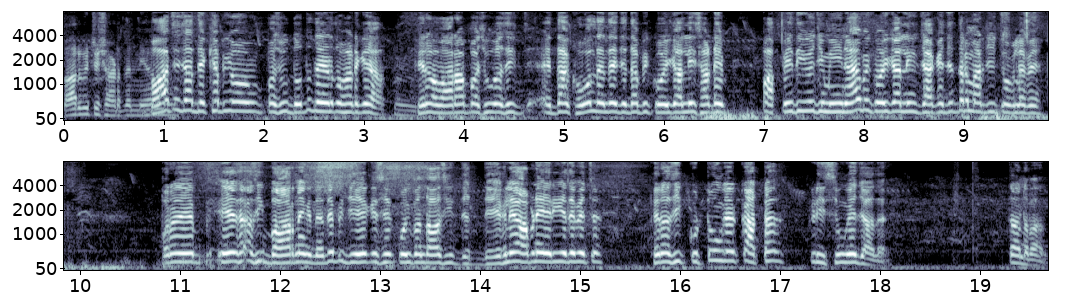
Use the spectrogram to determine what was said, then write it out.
ਬਾਅਦ ਵਿੱਚ ਛੱਡ ਦਿੰਦੇ ਆ। ਬਾਅਦ ਚ ਜਦ ਦੇਖਿਆ ਵੀ ਉਹ ਪਸ਼ੂ ਦੁੱਧ ਦੇਣ ਤੋਂ ਹਟ ਗਿਆ ਫਿਰ ਅਵਾਰਾ ਪਸ਼ੂ ਅਸੀਂ ਏਦਾਂ ਖੋਲ ਦਿੰਦੇ ਜਿੱਦਾਂ ਵੀ ਕੋਈ ਗੱਲ ਨਹੀਂ ਸਾਡੇ ਪਾਪੇ ਦੀ ਉਹ ਜ਼ਮੀਨ ਹੈ ਵੀ ਕੋਈ ਗੱਲ ਨਹੀਂ ਜਾ ਕੇ ਜਿੱਧਰ ਮਰਜ਼ੀ ਚੁਗ ਲਵੇ। ਪਰ ਇਹ ਅਸੀਂ ਵਾਰਨਿੰਗ ਦਿੰਦੇ ਵੀ ਜੇ ਕਿਸੇ ਕੋਈ ਬੰਦਾ ਅਸੀਂ ਦੇਖ ਲਿਆ ਆਪਣੇ ਏਰੀਆ ਦੇ ਵਿੱਚ ਫਿਰ ਅਸੀਂ ਕੁੱਟੂਗੇ ਘੱਟ ਘੜੀਸੂਗੇ ਜ਼ਿਆਦਾ। ਧੰਨਵਾਦ।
